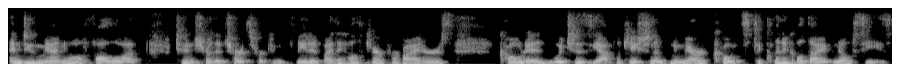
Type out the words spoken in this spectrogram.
and do manual follow-up to ensure the charts were completed by the healthcare providers, coded, which is the application of numeric codes to clinical diagnoses.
